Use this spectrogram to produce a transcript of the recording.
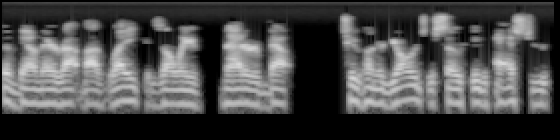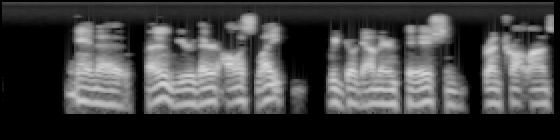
live down there right by the lake. It's only a matter of about 200 yards or so through the pasture. And, uh, boom, you're there at Hollis Lake. We'd go down there and fish and run trot lines,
